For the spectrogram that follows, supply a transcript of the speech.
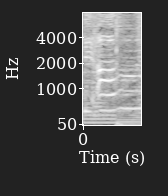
的爱。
